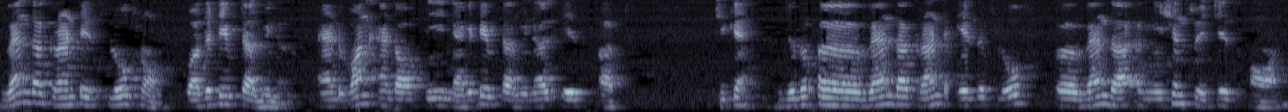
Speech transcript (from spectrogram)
When the current is flow from positive terminal and one end of the negative terminal is earth. okay uh, when the current is flow uh, when the ignition switch is on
